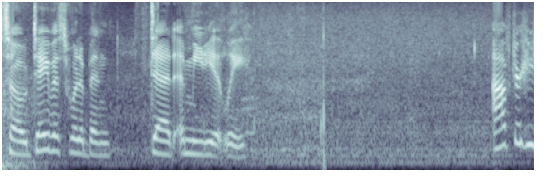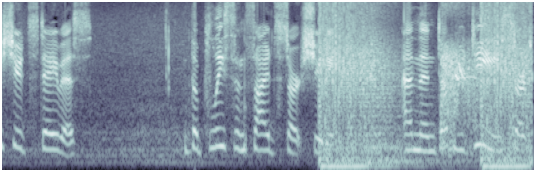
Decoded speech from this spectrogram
So Davis would have been dead immediately. After he shoots Davis, the police inside start shooting. And then WD starts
